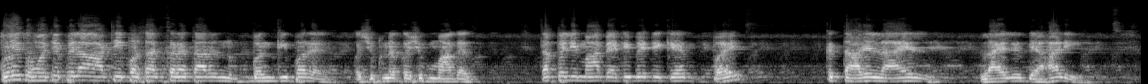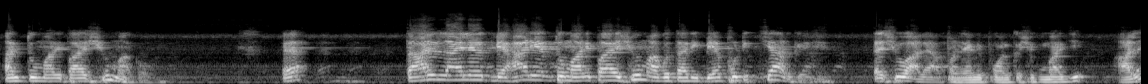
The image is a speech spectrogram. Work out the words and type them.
તોય તો હોજે પેલા આરતી પ્રસાદ કરે તારે બંદગી પડે, કશુંક ને કશુંક માગે. તા પેલી માં બેઠી બેઠી કે, ભાઈ, કે તારે લાયેલ, લાયેલી બેહાડી, અને તું મારી પાસે શું માગો? હે? તારી લાયેલી બેહાડી એમ તું મારી પાસે શું માગો? તારી બે ફૂટી ચાર ગઈ તે શું હાલે આપણને? એની ફોન કશુંક માગી હાલે?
